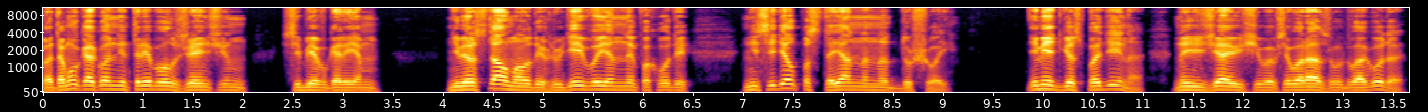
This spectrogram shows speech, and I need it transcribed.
Потому как он не требовал женщин себе в гарем, не верстал молодых людей в военные походы, не сидел постоянно над душой. Иметь господина, наезжающего всего раз в два года,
